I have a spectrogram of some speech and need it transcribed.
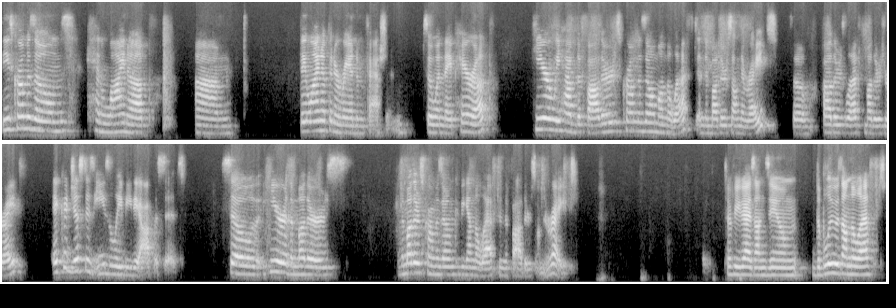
these chromosomes can line up, um, they line up in a random fashion. So when they pair up, here we have the father's chromosome on the left and the mother's on the right. So father's left, mother's right. It could just as easily be the opposite. So here the mother's, the mother's chromosome could be on the left and the father's on the right. So for you guys on Zoom, the blue is on the left,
